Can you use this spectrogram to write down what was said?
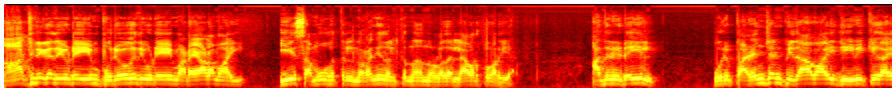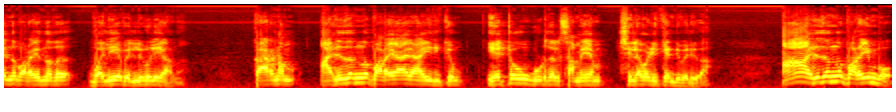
ആധുനികതയുടെയും പുരോഗതിയുടെയും അടയാളമായി ഈ സമൂഹത്തിൽ നിറഞ്ഞു നിൽക്കുന്നതെന്നുള്ളത് എല്ലാവർക്കും അറിയാം. അതിനിടയിൽ ഒരു പഴഞ്ചൻ പിതാവായി ജീവിക്കുക എന്ന് പറയുന്നത് വലിയ വെല്ലുവിളിയാണ്. കാരണം അരുതെന്ന് പറയാനായിരിക്കും ഏറ്റവും കൂടുതൽ സമയം ചിലവഴിക്കേണ്ടി വരിക. ആ അരുതെന്ന് പറയുമ്പോൾ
